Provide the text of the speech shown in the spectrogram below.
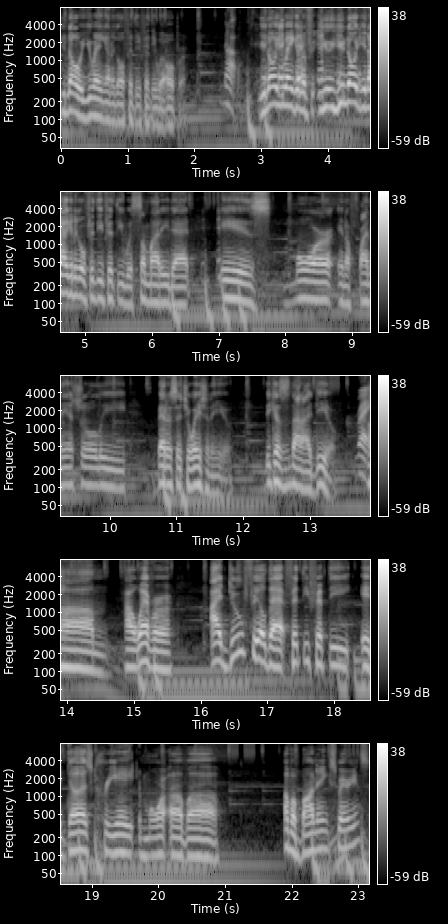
you know you ain't gonna go 50-50 with Oprah. no You know you ain't gonna you you know you're not gonna go 50-50 with somebody that is more in a financially better situation than you because it's not ideal. right Um, however, I do feel that 50-50 it does create more of a of a bonding experience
